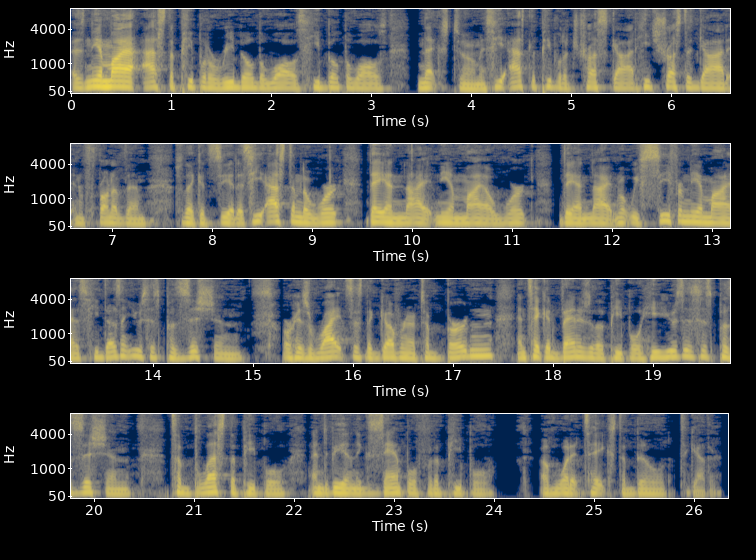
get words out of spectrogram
as Nehemiah asked the people to rebuild the walls, he built the walls next to him. As he asked the people to trust God, he trusted God in front of them so they could see it. As he asked them to work day and night, Nehemiah worked day and night. And what we see from Nehemiah is he doesn't use his position or his rights as the governor to burden and take advantage of the people. He uses his position to bless the people and to be an example for the people of what it takes to build together.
